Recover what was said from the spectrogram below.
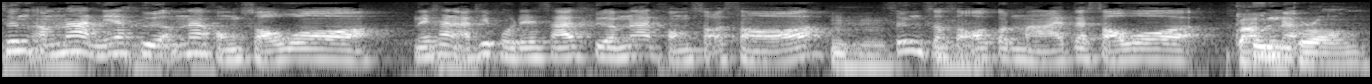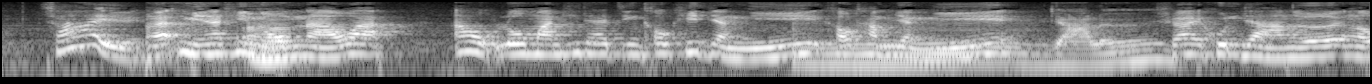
ซึ่งอำนาจเนี้ยคืออำนาจของสว ในขณะที่โพเทสซัสคืออำนาจของสสอือฮึซึ่งสสออกกฎหมาย แต่สวกลั่คุนณน่ะกรองใช่และมีหน้าที่อ่าฮะโน้มน้าวว่าเอ้าโรมันที่แท้จริงเขาคิดอย่างนี้เขาทำอย่างนี้มอย่าเลย ใช่คุณอย่างเออเรา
